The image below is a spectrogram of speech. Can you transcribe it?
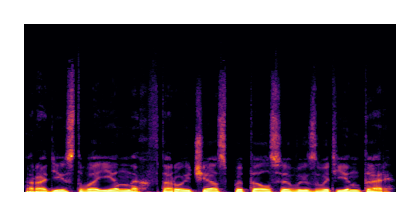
Радист военных второй час пытался вызвать янтарь.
